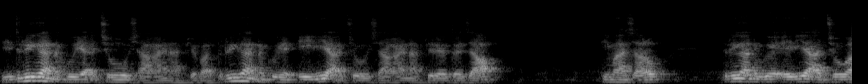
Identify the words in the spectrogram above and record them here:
ဒီသတိကနှစ်ခုရဲ့အချိုးရှာခိုင်းတာဖြစ်ပါသတိကနှစ်ခုရဲ့ area အချိုးရှာခိုင်းတာဖြစ်တဲ့အတွက်ကြောင့်ဒီမှာရှာတော့သတိကနှစ်ခုရဲ့ area အချိုးက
